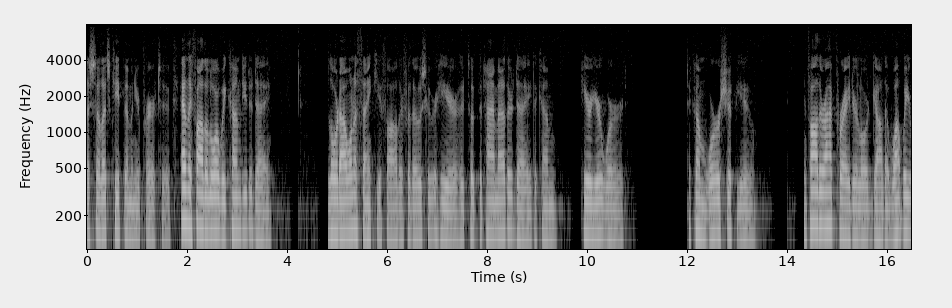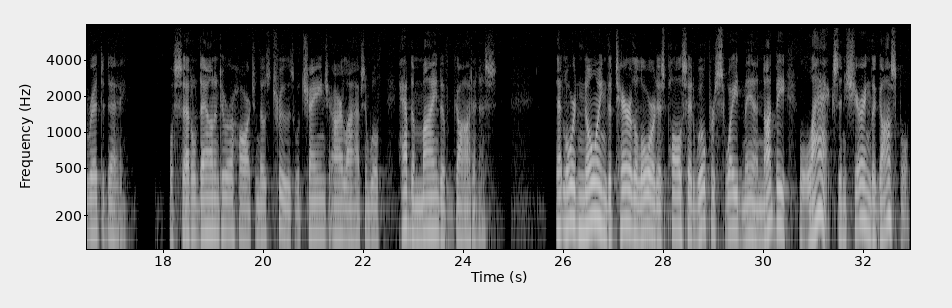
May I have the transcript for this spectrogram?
So let's keep them in your prayer too. Heavenly Father, Lord, we come to you today. Lord, I want to thank you, Father, for those who are here who took the time out of their day to come hear your word, to come worship you. And Father, I pray, dear Lord God, that what we read today will settle down into our hearts and those truths will change our lives and we'll have the mind of God in us. That, Lord, knowing the terror of the Lord, as Paul said, will persuade men, not be lax in sharing the gospel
